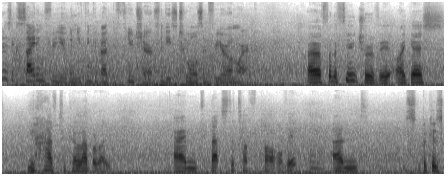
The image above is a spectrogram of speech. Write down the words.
is exciting for you when you think about the future for these tools and for your own work? Uh, for the future of it, I guess you have to collaborate, and that's the tough part of it. And because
